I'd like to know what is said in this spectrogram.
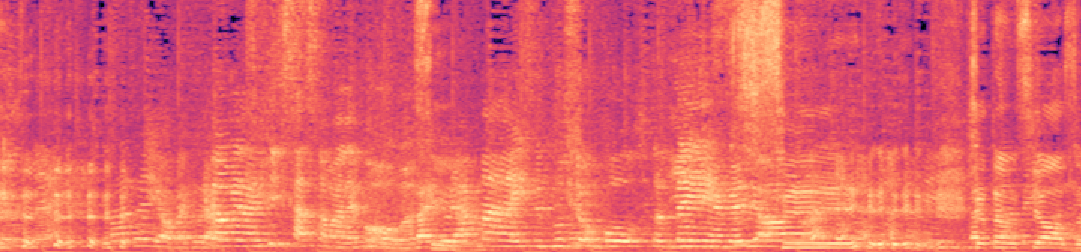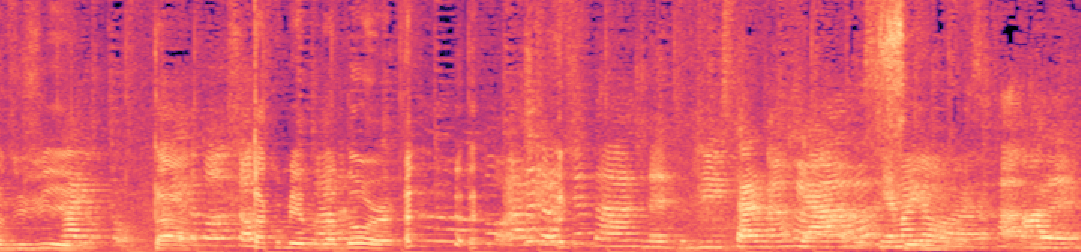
né? Mas aí, ó, vai durar Então, mas a mais. fixação ela é boa. Vai Sim. durar mais, e no seu bolso também é melhor. Sim. Você tá ansiosa, Vivi? Ai, eu tô. Tá, Eu tô ansiosa. tá com medo da dor? Ansiedade, né, de estar maquiada, assim, é Sim. maior. Ah, é.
